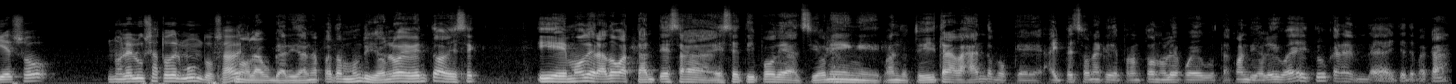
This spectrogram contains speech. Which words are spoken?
y eso no le luce a todo el mundo, ¿sabes? No, la vulgaridad no es para todo el mundo. Y Yo en los eventos a veces, y he moderado bastante esa, ese tipo de acciones en, eh, cuando estoy trabajando, porque hay personas que de pronto no les puede gustar. Cuando yo le digo, hey, tú, cara, échate para acá.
